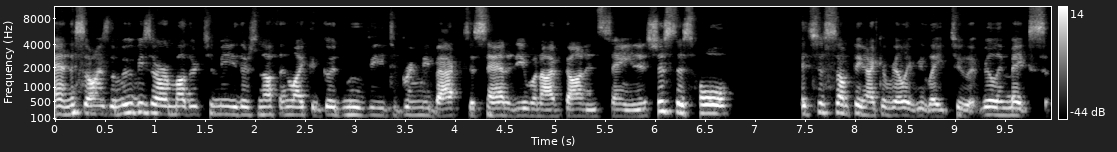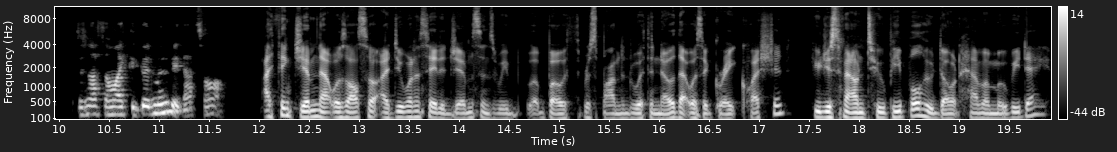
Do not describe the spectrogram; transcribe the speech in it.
and the song is "The movies are a mother to me." There's nothing like a good movie to bring me back to sanity when I've gone insane. It's just this whole. It's just something I can really relate to. It really makes. There's nothing like a good movie. That's all. I think Jim, that was also. I do want to say to Jim, since we uh, both responded with a no, that was a great question. You just found two people who don't have a movie day.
